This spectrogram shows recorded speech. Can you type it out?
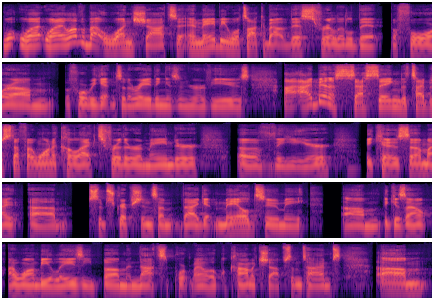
what what I love about one shots, and maybe we'll talk about this for a little bit before um, before we get into the ratings and reviews. I, I've been assessing the type of stuff I want to collect for the remainder of the year because some of my um, subscriptions that I get mailed to me um, because I, I want to be a lazy bum and not support my local comic shop sometimes. Um,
